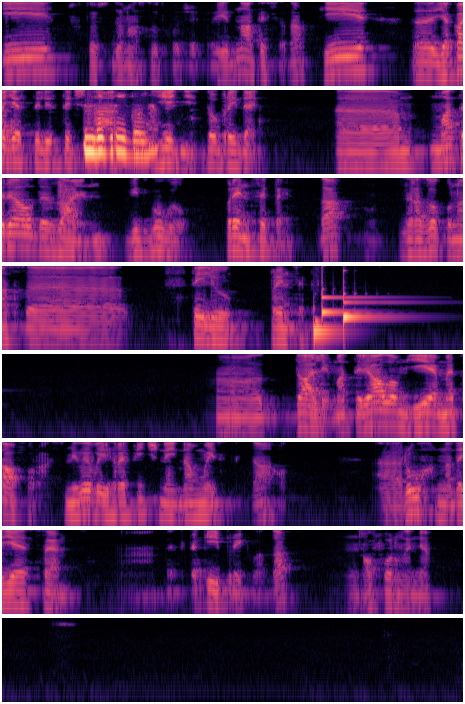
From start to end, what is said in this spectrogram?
І хтось до нас тут хоче приєднатися, так? І е, яка є стилістична Добрий день. єдність? Добрий день. Е, Material Design від Google. Принципи. Да? Зразок у нас е, стилю принципи. Е, Далі, матеріалом є метафора, сміливий графічний навмисний. Да? Е, Рух надає сенс. Так- Такий приклад да? оформлення.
